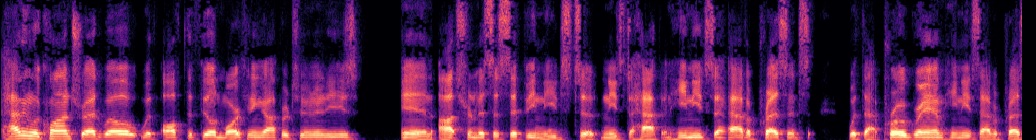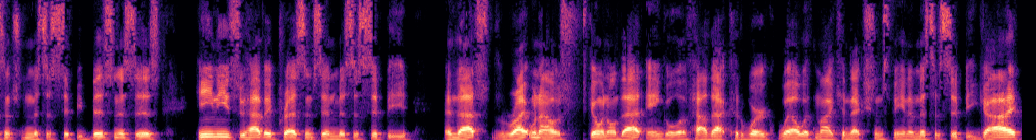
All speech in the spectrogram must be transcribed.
having Laquon Treadwell with off the field marketing opportunities in Oxford, Mississippi needs to needs to happen. He needs to have a presence with that program. He needs to have a presence with Mississippi businesses. He needs to have a presence in Mississippi. And that's right when I was going on that angle of how that could work well with my connections being a Mississippi guy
